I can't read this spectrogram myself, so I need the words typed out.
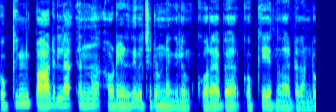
കുക്കിംഗ് പാടില്ല എന്ന് അവിടെ എഴുതി വെച്ചിട്ടുണ്ടെങ്കിലും കുറേ പേർ കുക്ക് ചെയ്യുന്നതായിട്ട് കണ്ടു.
